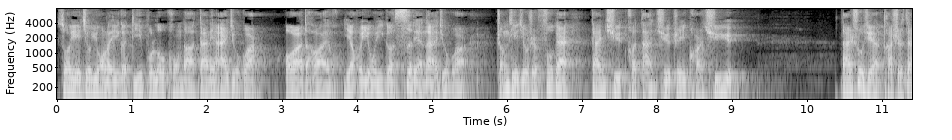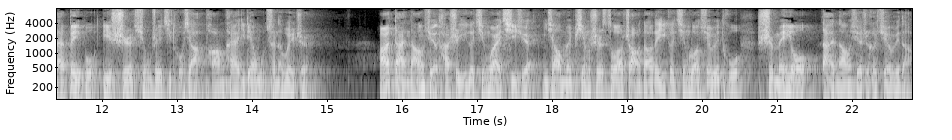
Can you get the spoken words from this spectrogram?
所以就用了一个底部镂空的单联艾灸罐，偶尔的话也会用一个四联的艾灸罐，整体就是覆盖肝区和胆区这一块区域。胆腧穴它是在背部第十胸椎棘突下旁开一点五寸的位置，而胆囊穴它是一个经外奇穴，你像我们平时所找到的一个经络穴位图是没有胆囊穴这个穴位的。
